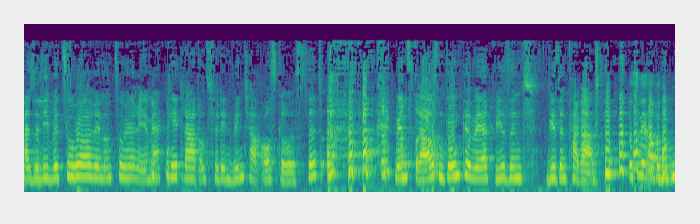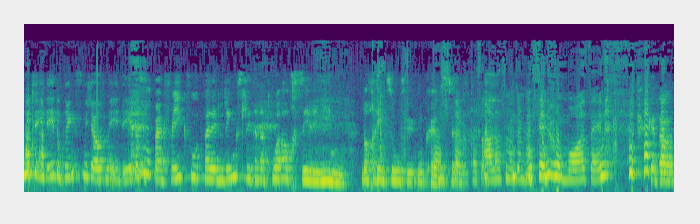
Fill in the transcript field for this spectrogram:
Also liebe Zuhörerinnen und Zuhörer, ihr merkt, Petra hat uns für den Winter ausgerüstet. Wenn es draußen dunkel wird, wir sind, wir sind parat. Das wäre aber eine gute Idee. Du bringst mich auf eine Idee, dass ich bei Freak Food bei den Links Literatur auch Serien noch hinzufügen könnte. Das stimmt, das alles mit ein bisschen Humor sehen. Genau.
